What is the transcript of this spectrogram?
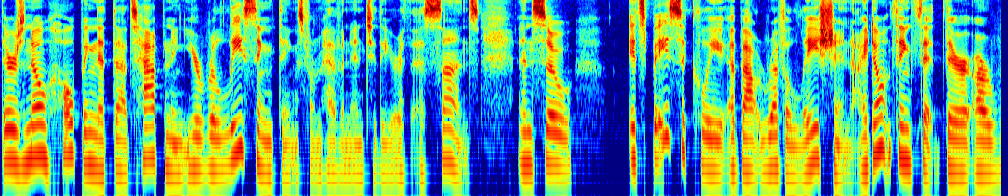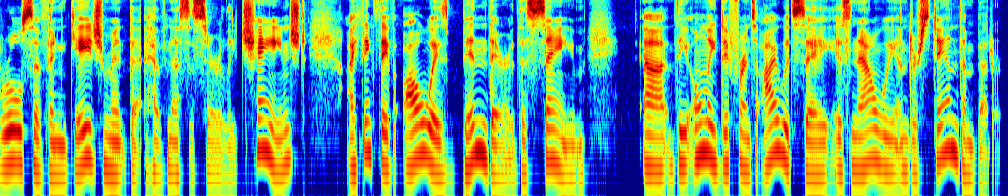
there's no hoping that that's happening you're releasing things from heaven into the earth as sons and so it's basically about revelation. I don't think that there are rules of engagement that have necessarily changed. I think they've always been there the same. Uh, the only difference I would say is now we understand them better.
